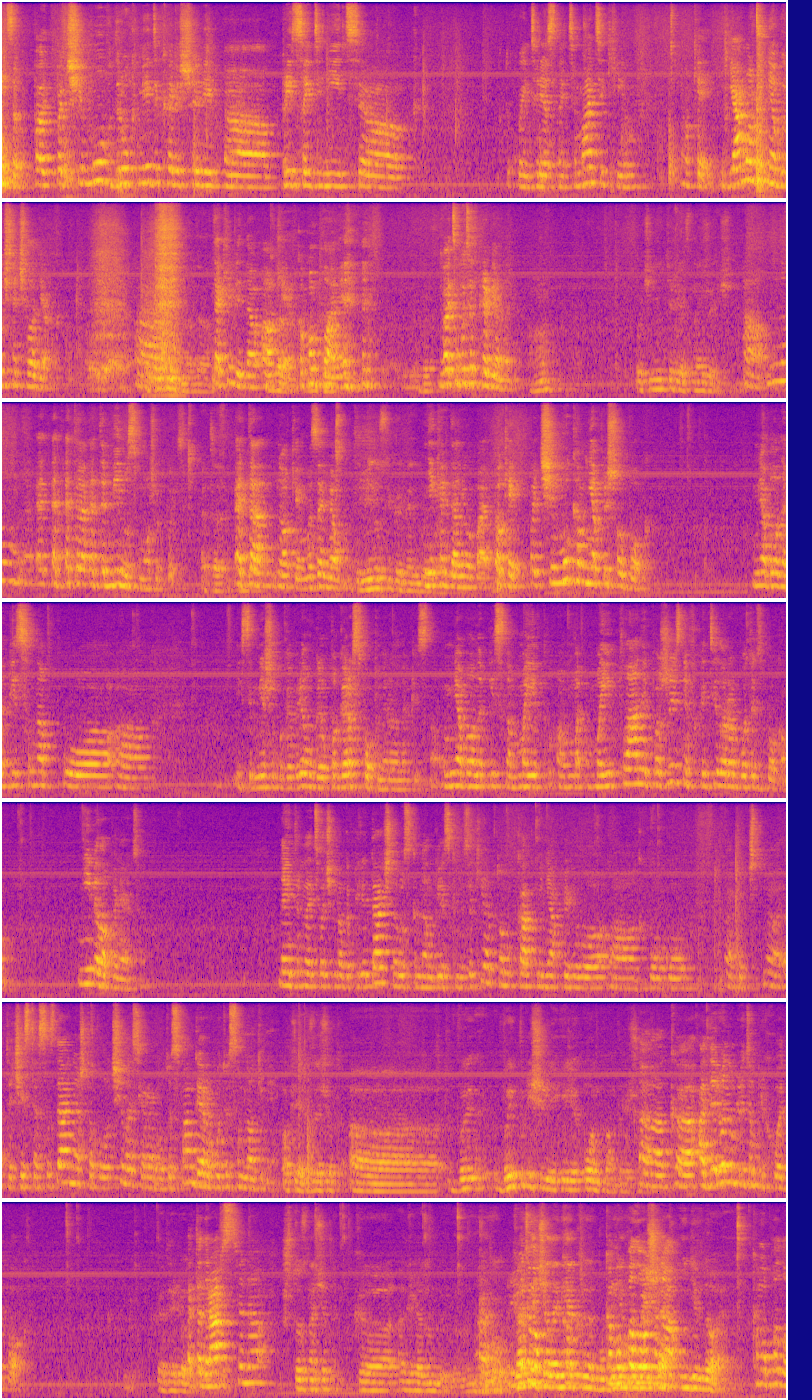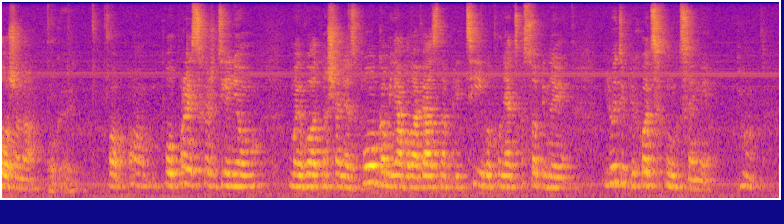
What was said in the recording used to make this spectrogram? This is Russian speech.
принцип. Почему вдруг медика решили э, присоединить э, к такой интересной тематике? Окей, я, может быть, необычный человек. А, видно, да. Так и видно, окей, да. в каком плане? Давайте быть откровенны. Ага. Очень интересная женщина. А, ну, это, это, это минус может быть. Это, это, ну окей, мы займем. Это минус никогда не бывает. Никогда не бывает. Окей, почему ко мне пришел Бог? У меня было написано по, а, если Миша бы говорил, он говорил, по гороскопу, наверное, написано. У меня было написано, в мои, в мои планы по жизни входило работать с Богом. Не имела понятия. На интернете очень много передач на русском и на английском языке о том, как меня привело а, к Богу это, а, это чистое создание, что получилось. Я работаю с Вангой, я работаю со многими. Окей, okay, значит, а, вы, вы пришли или он к вам пришел? А, к одаренным людям приходит Бог. Одаренным. Это нравственно. Что значит к одаренным людям? А, Каждый людям, человек кому положено, индивидуально. Кому положено. Okay. По, по происхождению моего отношения с Богом, я была обязана прийти и выполнять особенные... Люди приходят с функциями.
